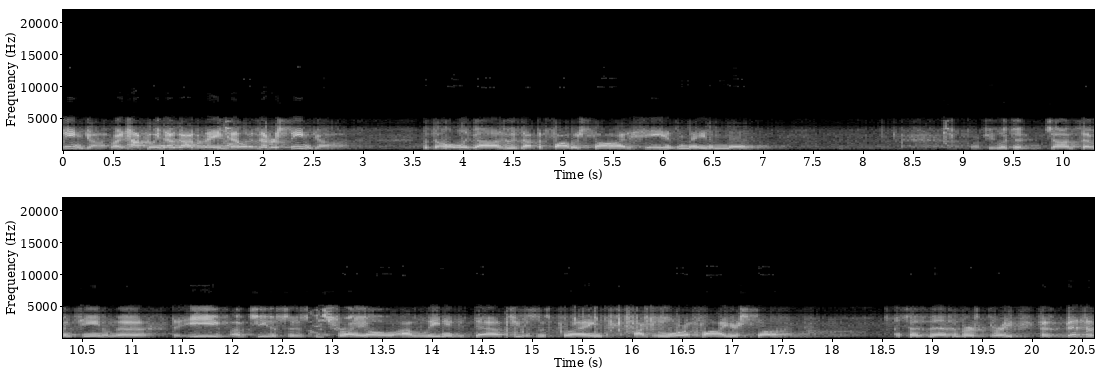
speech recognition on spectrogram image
seen God, right? How can we know God's name? No one has ever seen God. But the only God who is at the Father's side, he has made him known. If you look at John 17, on the, the eve of Jesus' betrayal, uh, leading to death, Jesus is praying, uh, glorify your Son. It says this in verse 3, it says, this is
